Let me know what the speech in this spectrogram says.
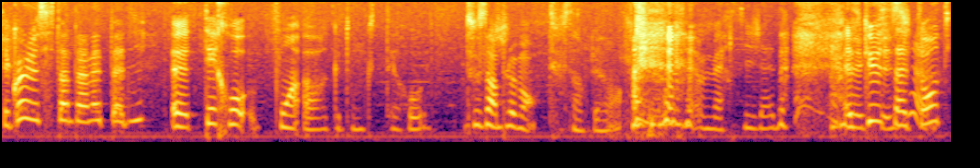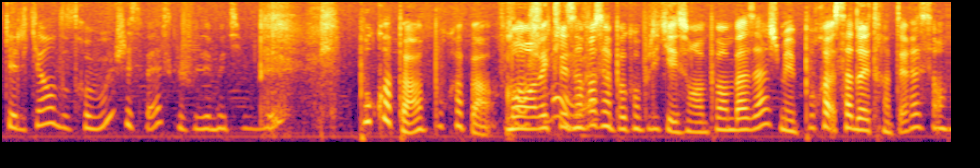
C'est quoi le site internet, t'as dit? Euh, terro.org, donc terro, Tout simplement. tout simplement. Merci Jade. Est-ce que ça tente quelqu'un d'entre vous? Je sais pas, est-ce que je vous ai motivé? Pourquoi pas Pourquoi pas Bon, avec les enfants, ouais. c'est un peu compliqué. Ils sont un peu en bas âge, mais pourquoi? Ça doit être intéressant.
